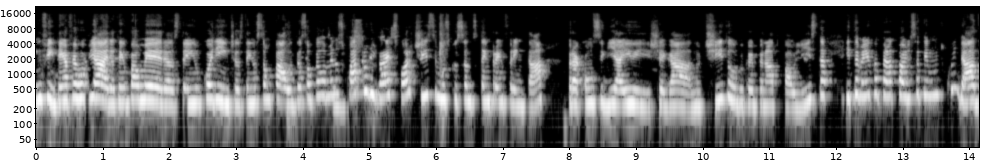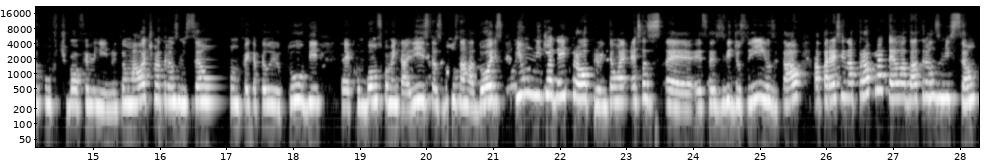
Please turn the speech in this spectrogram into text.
enfim, tem a Ferroviária, tem o Palmeiras, tem o Corinthians, tem o São Paulo. Então são pelo menos quatro rivais fortíssimos que o Santos tem para enfrentar para conseguir aí chegar no título do Campeonato Paulista. E também o Campeonato Paulista tem muito cuidado com o futebol feminino. Então, uma ótima transmissão feita pelo YouTube, é, com bons comentaristas, bons narradores e um Media Day próprio. Então, é, essas, é, esses videozinhos e tal aparecem na própria tela da transmissão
